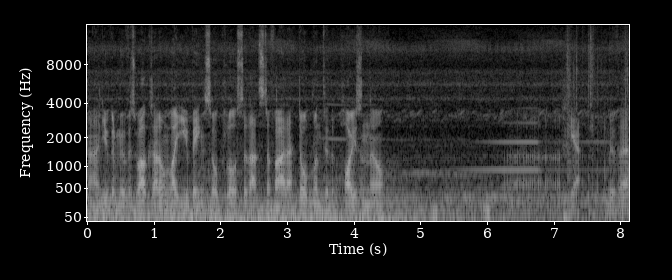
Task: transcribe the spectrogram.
And you can move as well, because I don't like you being so close to that stuff either. Don't run through the poison, though. Uh, yeah, move there.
